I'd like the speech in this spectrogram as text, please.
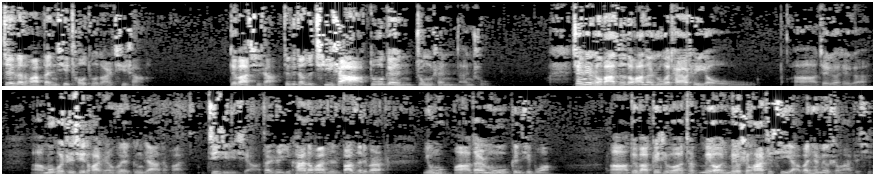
这个的话本气丑土的话是七杀，对吧？七杀这个叫做七杀多根，终身难除。像这种八字的话呢，如果他要是有啊这个这个啊木火之气的话，人会更加的话积极一些啊。但是一看的话，这八字里边有木啊，但是木根气不旺啊，对吧？根气不旺，他没有没有生发之气啊，完全没有生发之气。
